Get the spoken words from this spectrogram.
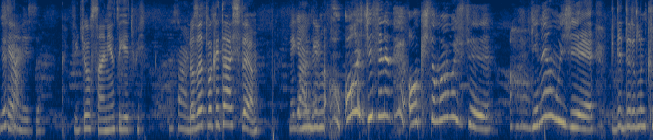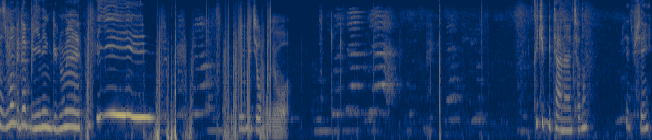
Ne Şey- saniyesi? Video saniyesi geçmiş. Ne saniyesi? Rozet paketi açtım. Ne geldi? gülme... Aa Jesse'nin alkışlama emoji. Yeni emoji. Bir de Daryl'ın kızma bir de Bee'nin gülme. İyi. Bu video oluyor. Küçük bir tane açalım. Hiçbir şey.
